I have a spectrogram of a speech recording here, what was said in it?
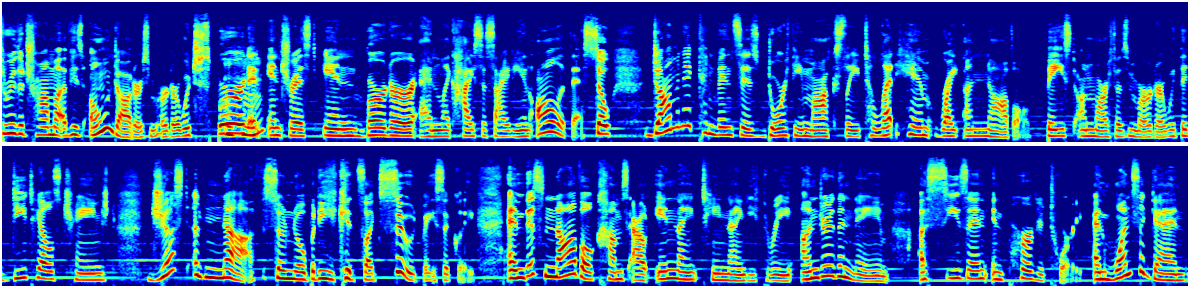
through the trauma of his own daughter's murder, which spurred an mm-hmm. interest in murder and like high society and all of this. So Dominick convinces Dorothy Moxley to let him write a novel based on Martha's murder with the details changed just enough so nobody gets like sued, basically. And this novel comes out in 1993 under the name A Season in Purgatory. And once again,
